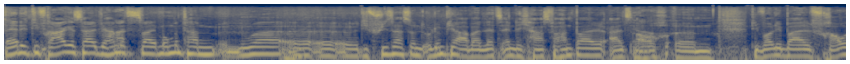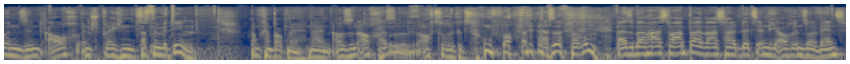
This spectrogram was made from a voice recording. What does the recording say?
Naja, die, Frage ist halt, wir haben jetzt zwar momentan nur äh, äh, die Freezers und Olympia, aber letztendlich HSV Handball als Ja. auch ähm, die Volleyball-Frauen sind auch entsprechend... Was denn mit denen? Haben keinen Bock mehr. Nein, also sind auch, äh, auch zurückgezogen worden. Ach so, warum? Also beim HSV Handball war es halt letztendlich auch Insolvenz.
